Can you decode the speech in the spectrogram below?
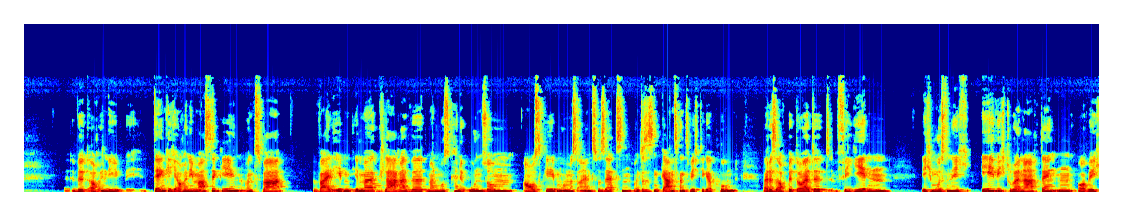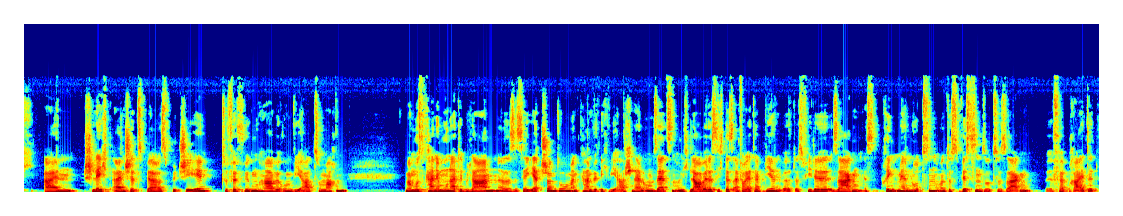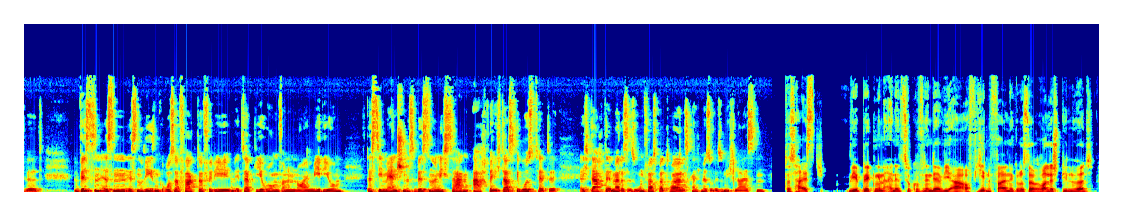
wird auch in die, denke ich, auch in die Masse gehen. Und zwar, weil eben immer klarer wird, man muss keine Unsummen ausgeben, um es einzusetzen. Und das ist ein ganz, ganz wichtiger Punkt, weil das auch bedeutet für jeden, ich muss nicht ewig drüber nachdenken, ob ich ein schlecht einschätzbares Budget zur Verfügung habe, um VR zu machen. Man muss keine Monate planen, also es ist ja jetzt schon so, man kann wirklich VR schnell umsetzen und ich glaube, dass sich das einfach etablieren wird, dass viele sagen, es bringt mir Nutzen und das Wissen sozusagen verbreitet wird. Wissen ist ein, ist ein riesengroßer Faktor für die Etablierung von einem neuen Medium, dass die Menschen es wissen und nicht sagen, ach, wenn ich das gewusst hätte. Ich dachte immer, das ist unfassbar teuer, das kann ich mir sowieso nicht leisten. Das heißt, wir blicken in eine Zukunft, in der VR auf jeden Fall eine größere Rolle spielen wird.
